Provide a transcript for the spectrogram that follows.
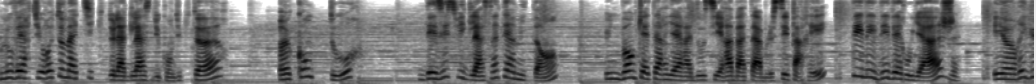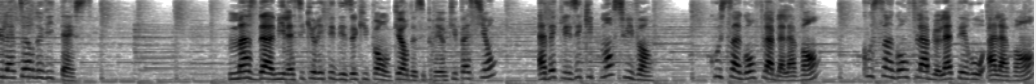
l'ouverture automatique de la glace du conducteur, un compte-tour, des essuie-glaces intermittents, une banquette arrière à dossier rabattable séparé, télé déverrouillage et un régulateur de vitesse. Mazda a mis la sécurité des occupants au cœur de ses préoccupations avec les équipements suivants. Coussins gonflables à l'avant, coussins gonflables latéraux à l'avant,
